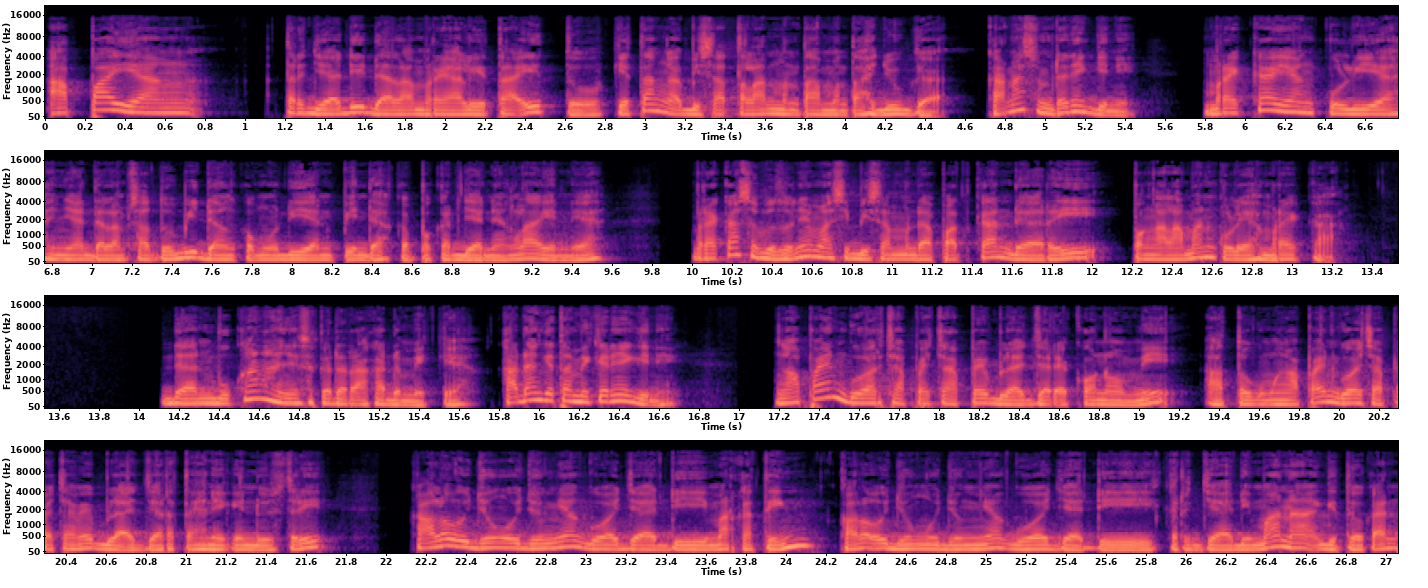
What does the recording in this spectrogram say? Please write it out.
apa yang terjadi dalam realita itu kita nggak bisa telan mentah-mentah juga, karena sebenarnya gini mereka yang kuliahnya dalam satu bidang kemudian pindah ke pekerjaan yang lain ya, mereka sebetulnya masih bisa mendapatkan dari pengalaman kuliah mereka. Dan bukan hanya sekedar akademik ya. Kadang kita mikirnya gini, ngapain gue capek-capek belajar ekonomi atau ngapain gue capek-capek belajar teknik industri kalau ujung-ujungnya gue jadi marketing, kalau ujung-ujungnya gue jadi kerja di mana gitu kan.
